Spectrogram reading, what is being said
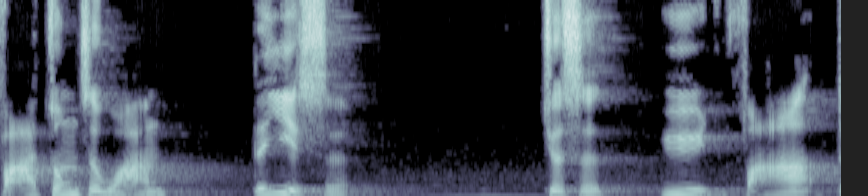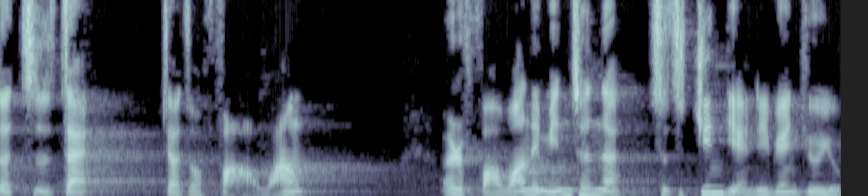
法中之王的意思，就是欲法的自在，叫做法王。而法王的名称呢，是指经典里边就有。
